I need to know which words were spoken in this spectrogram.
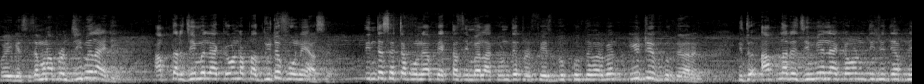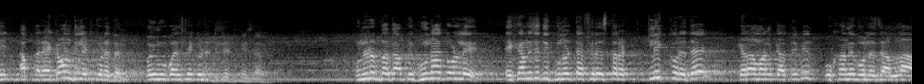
হয়ে গেছে। যেমন আপনার জিমেল আইডি আপনার জিমেল অ্যাকাউন্ট আপনার দুইটা ফোনে আছে। তিনটা চারটা ফোনে আপনি একটা জিমেল অ্যাকাউন্ট দিয়ে আপনার ফেসবুক খুলতে পারবেন ইউটিউব খুলতে পারেন কিন্তু আপনার জিমেল অ্যাকাউন্ট দিয়ে যদি আপনি আপনার অ্যাকাউন্ট ডিলিট করে দেন, ওই মোবাইল থেকে ওটা ডিলিট হয়ে যাবে। অনুরূপভাবে আপনি গুণা করলে এখানে যদি গুণাটা ফেরেস তারা ক্লিক করে দেয়, কেরামান কাতিবিন ওখানে বলে যে, আল্লাহ,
